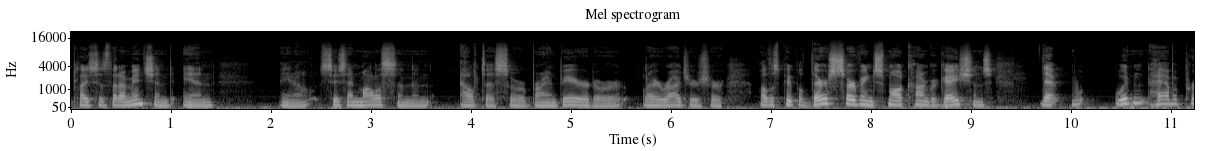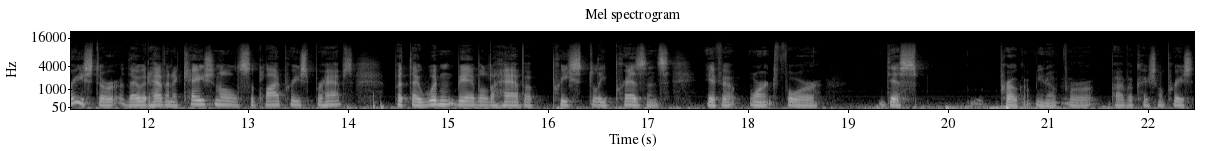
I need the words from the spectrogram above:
places that I mentioned in, you know, Suzanne Mollison and Altus or Brian Beard or Larry Rogers or all those people, they're serving small congregations that w- wouldn't have a priest, or they would have an occasional supply priest perhaps, but they wouldn't be able to have a priestly presence if it weren't for this program, you know, for bivocational priests.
